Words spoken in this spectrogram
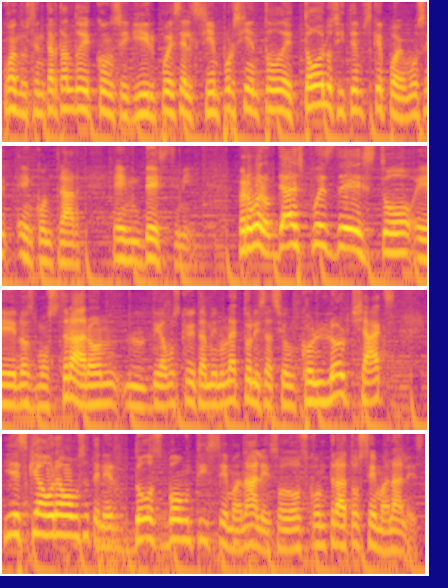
Cuando estén tratando de conseguir pues el 100% de todos los ítems que podemos encontrar en Destiny. Pero bueno, ya después de esto eh, nos mostraron, digamos que también una actualización con Lord Shax. Y es que ahora vamos a tener dos bounties semanales o dos contratos semanales.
